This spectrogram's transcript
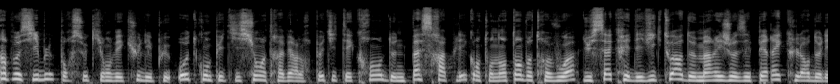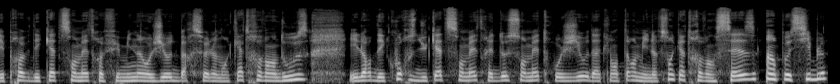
Impossible pour ceux qui ont vécu les plus hautes compétitions à travers leur petit écran de ne pas se rappeler quand on entend votre voix du sacre des victoires de Marie-Josée Pérec lors de l'épreuve des 400 mètres féminins au JO de Barcelone en 92 et lors des courses du 400 mètres et 200 mètres au JO d'Atlanta en 1996. Impossible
